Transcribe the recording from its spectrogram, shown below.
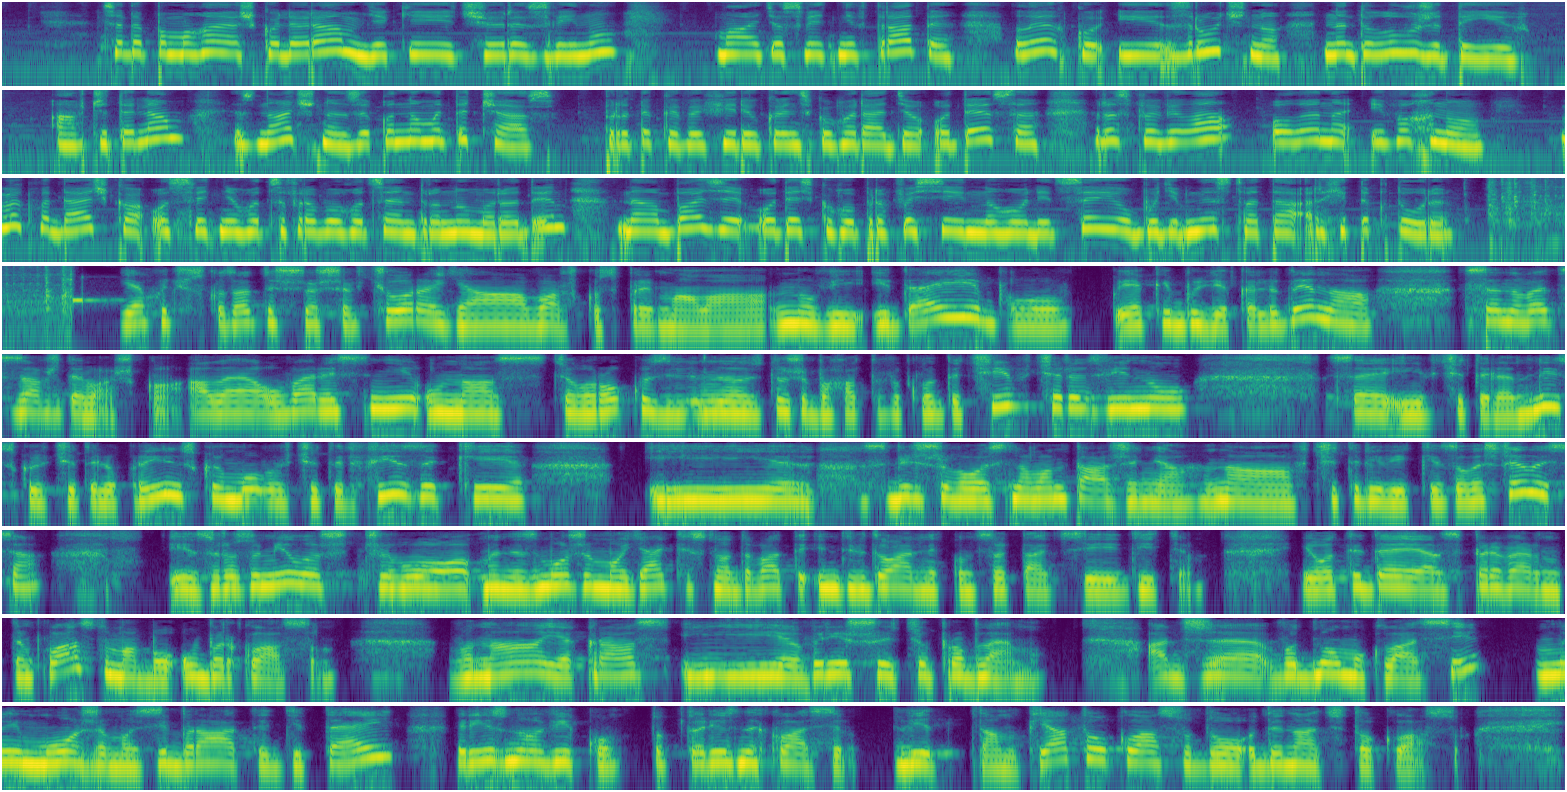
Це допомагає школярам, які через війну мають освітні втрати, легко і зручно надолужити їх, а вчителям значно зекономити час. Про таке в ефірі Українського радіо Одеса розповіла Олена Івахно, викладачка освітнього цифрового центру номер 1 на базі Одеського професійного ліцею будівництва та архітектури. Я хочу сказати, що ще вчора я важко сприймала нові ідеї, бо як і будь-яка людина, все нове це завжди важко. Але у вересні у нас цього року звільнилось дуже багато викладачів через війну. Це і вчитель англійської, вчитель української мови, вчитель фізики. І збільшувалось навантаження на вчителів, які залишилися, і зрозуміло, що ми не зможемо якісно давати індивідуальні консультації дітям. І от ідея з перевернутим класом або убер-класом, вона якраз і вирішує цю проблему. Адже в одному класі ми можемо зібрати дітей різного віку, тобто різних класів. Від там 5 класу до 11 класу.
